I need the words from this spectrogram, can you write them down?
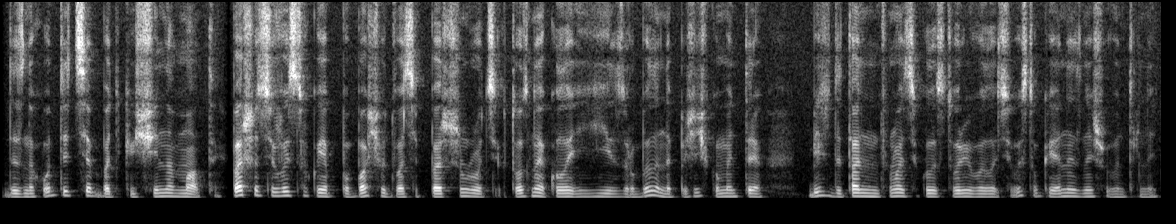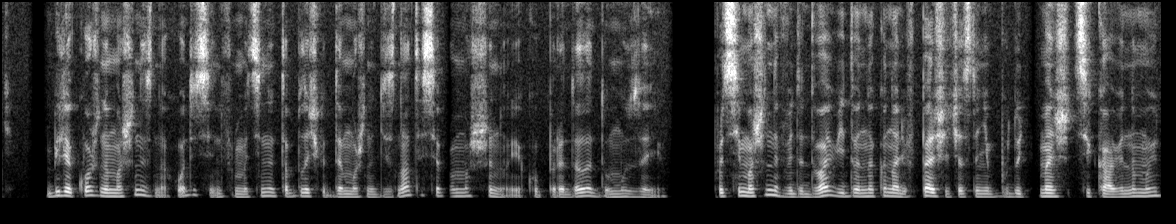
де знаходиться батьківщина мати. Першу цю виставку я побачив у 2021 році. Хто знає, коли її зробили, напишіть в коментарях. Більш детальну інформацію, коли створювали цю виставку, я не знайшов в інтернеті. Біля кожної машини знаходиться інформаційна табличка, де можна дізнатися про машину, яку передали до музею. Про ці машини вийде два відео на каналі. В першій частині будуть менш цікаві, на мою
